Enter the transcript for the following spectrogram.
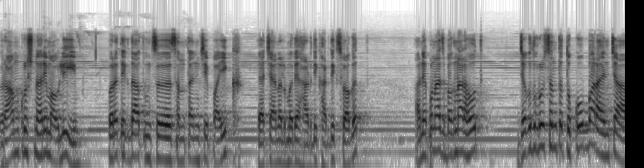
रामकृष्ण हरी माऊली परत एकदा तुमचं संतांचे पाईक या चॅनलमध्ये हार्दिक हार्दिक स्वागत. आणि आपण आज बघणार आहोत जगद्गुरु संत तुकोबा यांच्या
